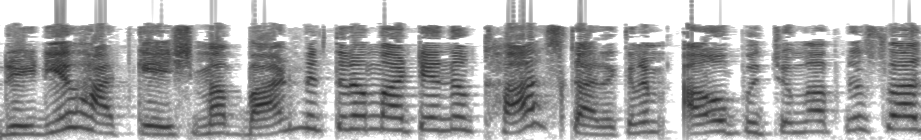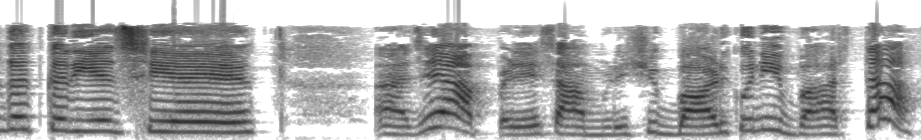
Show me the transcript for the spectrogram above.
રેડિયો હાટકેશમાં બાળ મિત્રો માટેનો ખાસ કાર્યક્રમ આવો બચ્ચોમાં આપનું સ્વાગત કરીએ છીએ આજે આપણે સાંભળીશું બાળકોની વાર્તા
